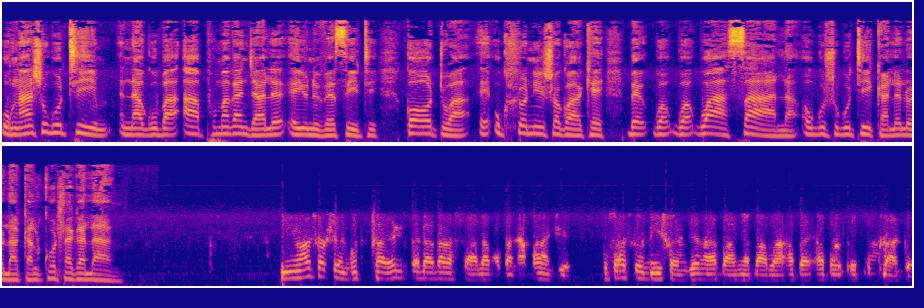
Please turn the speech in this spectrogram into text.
Ungasho ukuthi nakuba aphuma kanjalo euniversity kodwa eh, ukuhlonishwa kwakhe kwasala. Okusho ukuthi igalelo lakhe alikhohlakalanga. Ngingasho hle ukuthi cha impela basala ngoba namanje usahlonishwa njengabanye ababa abakumlando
